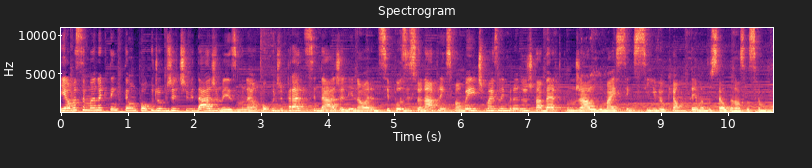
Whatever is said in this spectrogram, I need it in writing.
E é uma semana que tem que ter um pouco de objetividade mesmo, né? Um pouco de praticidade ali na hora de se posicionar, principalmente, mas lembrando de estar aberto para um diálogo mais sensível, que é um tema do céu da nossa semana.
